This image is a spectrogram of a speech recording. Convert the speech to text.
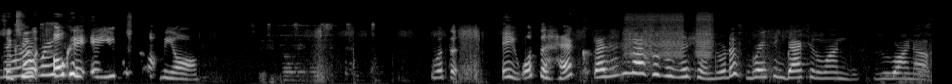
No, we're 61. not Okay, hey, you just cut me off. What the? Hey, what the heck? Guys, this is not for positions. We're just racing back to the line, the line up.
